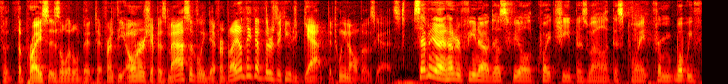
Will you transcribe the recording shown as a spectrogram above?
the, the price is a little bit different. The ownership is massively different, but I don't think that there's a huge gap between all those guys. 7900 Finau does feel quite cheap as well at this point from what we've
